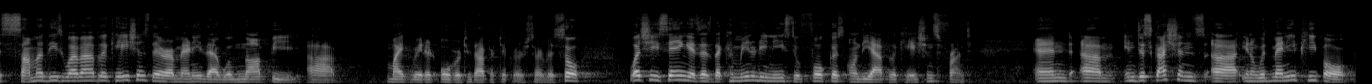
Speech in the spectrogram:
some of these web applications, there are many that will not be uh, migrated over to that particular service. So what she's saying is, is the community needs to focus on the applications front. And um, in discussions uh, you know, with many people,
